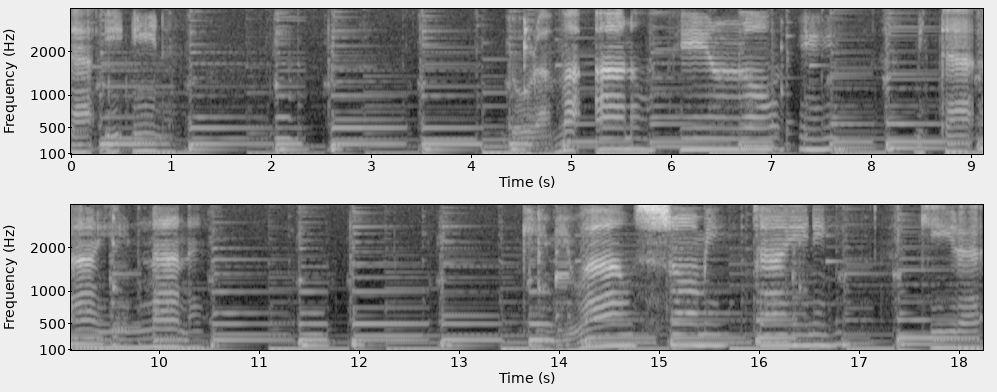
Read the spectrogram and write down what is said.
たいね。ドラマのヒーローインみたいなね。君は嘘みたいに綺麗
